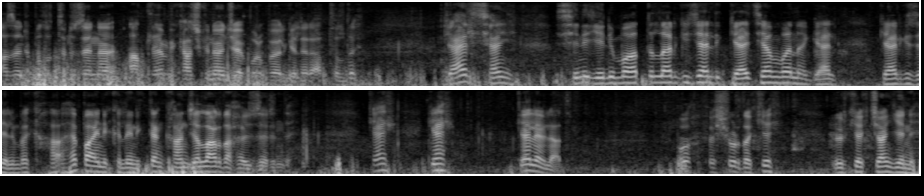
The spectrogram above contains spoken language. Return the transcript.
Az önce bulutun üzerine atlayan birkaç gün önce bu bölgelere atıldı. Gel sen seni yeni mi attılar güzellik gel sen bana gel. Gel güzelim bak hep aynı klinikten kancalar daha üzerinde. Gel gel gel evladım. Bu ve şuradaki ürkekcan yeni.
